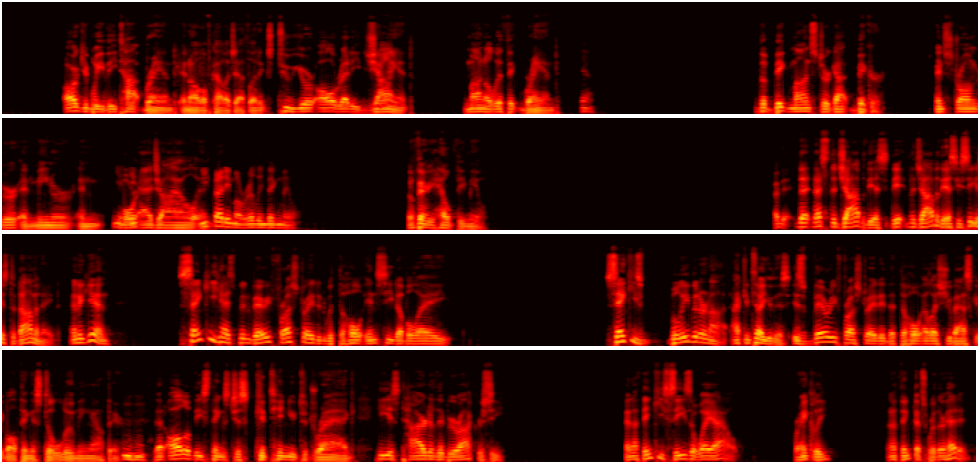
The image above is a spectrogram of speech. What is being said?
arguably the top brand in all of college athletics, to your already giant monolithic brand. Yeah. The big monster got bigger and stronger and meaner and Yeah, more you- agile and He fed him a really big meal. a very healthy meal. I mean, that that's the job of the, the the job of the SEC is to dominate. And again, Sankey has been very frustrated with the whole NCAA. Sankey's, believe it or not, I can tell you this, is very frustrated that the whole LSU basketball thing is still looming out there. Mm-hmm. That all of these things just continue to drag. He is tired of the bureaucracy. And I think he sees a way out, frankly. And I think that's where they're headed.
